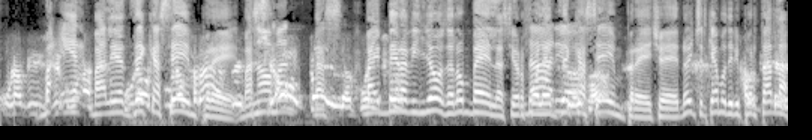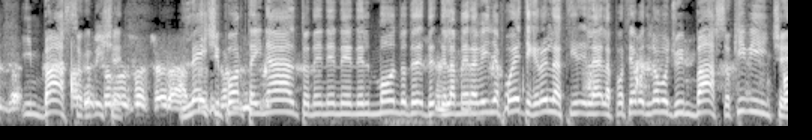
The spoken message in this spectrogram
una visione. Ma, è- una- ma le una- azzecca una sempre, frase, ma, No, ma- ma- bella ma è meravigliosa, non bella, signor Fo, le azzecca Esatto. sempre, cioè, noi cerchiamo di riportarla in basso, capisce? Lei ci porta in alto ne- ne- ne- nel mondo de- de- della meraviglia poetica, noi la, la- la portiamo di nuovo giù in basso, chi vince? Va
